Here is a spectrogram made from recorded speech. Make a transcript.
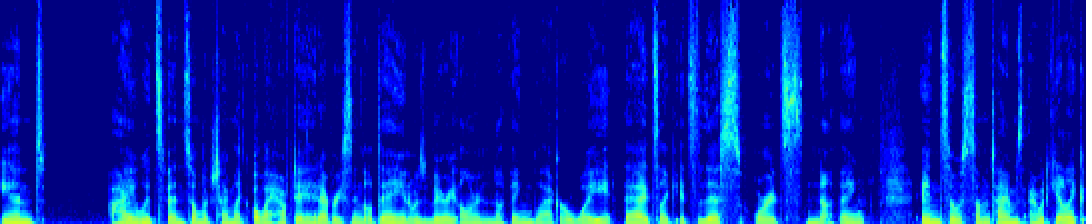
And I would spend so much time like, oh, I have to hit every single day. And it was very all or nothing, black or white, that it's like it's this or it's nothing. And so sometimes I would get like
